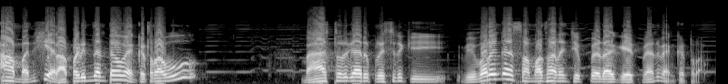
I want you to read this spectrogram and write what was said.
ఆ మనిషి ఎలా పడిందంటావు వెంకట్రావు? మాస్టర్ గారి ప్రశ్నకి వివరంగా సమాధానం చెప్పాడు ఆ గేట్ మ్యాన్ వెంకట్రావు?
